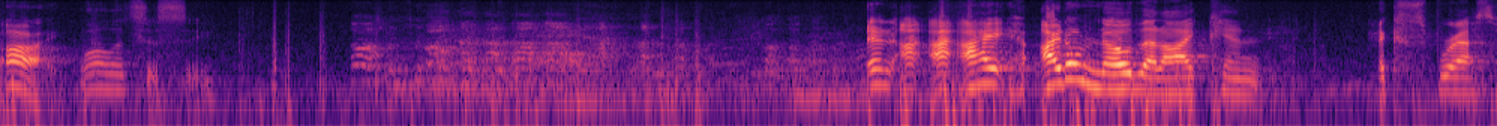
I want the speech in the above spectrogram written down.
All right, well, let's just see. and I, I, I don't know that I can express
